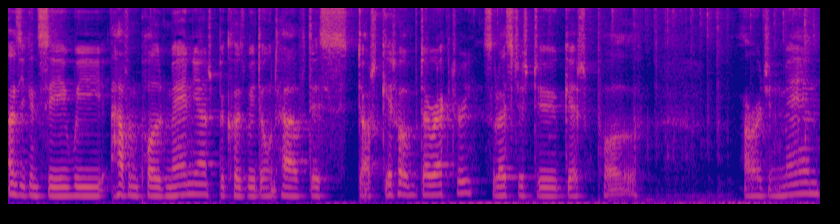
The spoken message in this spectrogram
as you can see, we haven't pulled main yet because we don't have this .github directory. So let's just do git pull origin main.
